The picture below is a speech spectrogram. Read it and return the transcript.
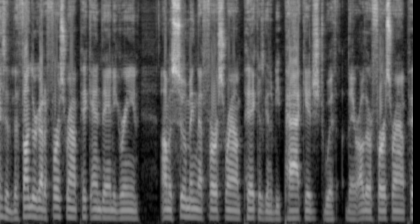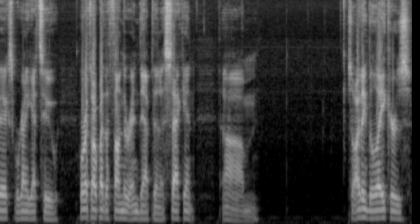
I said the Thunder got a first round pick and Danny Green. I'm assuming that first round pick is going to be packaged with their other first round picks. We're going to get to we're going to talk about the Thunder in depth in a second. Um, so I think the Lakers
